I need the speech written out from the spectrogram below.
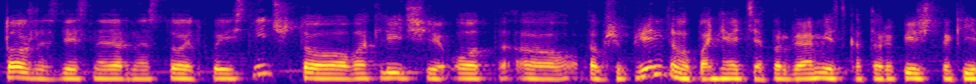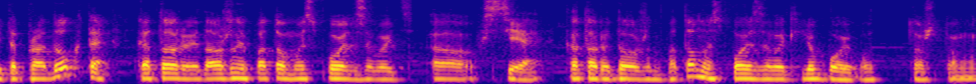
тоже здесь, наверное, стоит пояснить, что в отличие от, э, от общепринятого понятия программист, который пишет какие-то продукты, которые должны потом использовать э, все, который должен потом использовать любой, вот то, что, э,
